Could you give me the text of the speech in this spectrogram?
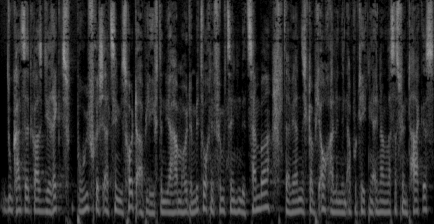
du kannst ja quasi direkt prüfrisch erzählen, wie es heute ablief. Denn wir haben heute Mittwoch, den 15. Dezember. Da werden sich, glaube ich, auch alle in den Apotheken erinnern, was das für ein Tag ist.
